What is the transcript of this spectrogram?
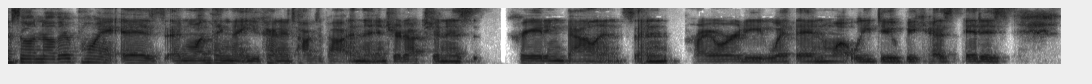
so another point is, and one thing that you kind of talked about in the introduction is creating balance and priority within what we do because it is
